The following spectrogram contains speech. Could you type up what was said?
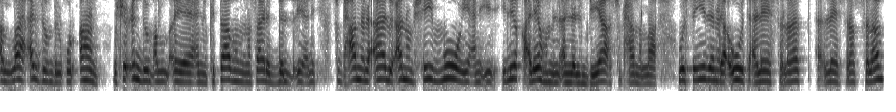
الله عزهم بالقرآن. وشو عندهم يعني كتابهم النصارى الدل يعني سبحان الله قالوا عنهم شيء مو يعني يليق عليهم من الأنبياء سبحان الله. وسيدنا داود عليه الصلاة عليه الصلاة والسلام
